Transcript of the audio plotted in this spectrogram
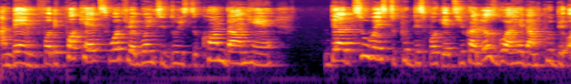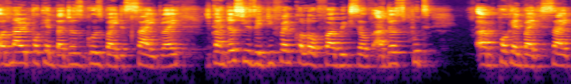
And then for the pockets what we are going to do is to come down here. There are two ways to put this pocket. You can just go ahead and put the ordinary pocket that just goes by the side right? You can just use a different color of fabric self and just put um pocket by the side.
